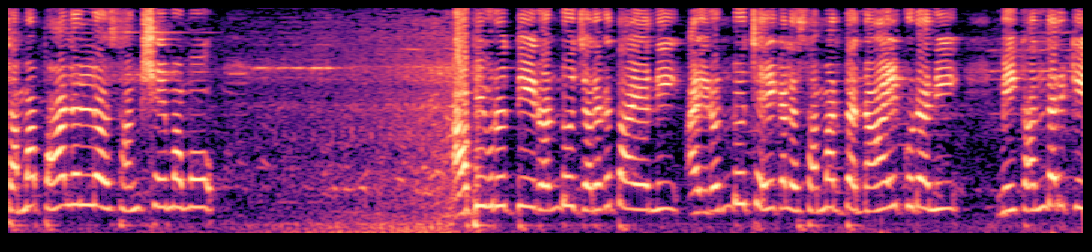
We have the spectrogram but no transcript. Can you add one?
సమపాలనలో సంక్షేమము అభివృద్ధి రెండు జరుగుతాయని అవి రెండు చేయగల సమర్థ నాయకుడని మీకందరికీ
